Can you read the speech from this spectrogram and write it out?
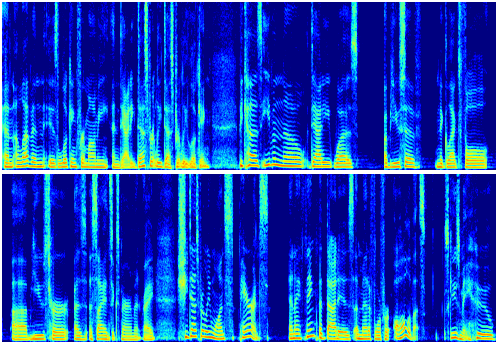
and 11 is looking for mommy and daddy desperately desperately looking. Because even though daddy was abusive, neglectful, uh, used her as a science experiment, right? She desperately wants parents. And I think that that is a metaphor for all of us, excuse me, who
